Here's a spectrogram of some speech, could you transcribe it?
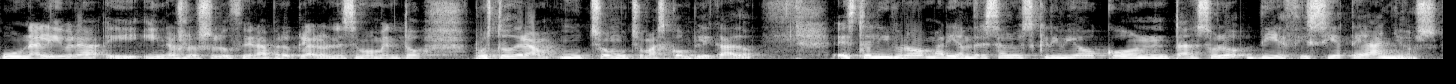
una libra y, y nos lo soluciona, pero claro, en ese momento pues todo era mucho, mucho más complicado. Este libro María Andresa lo escribió con tan solo 17 años.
